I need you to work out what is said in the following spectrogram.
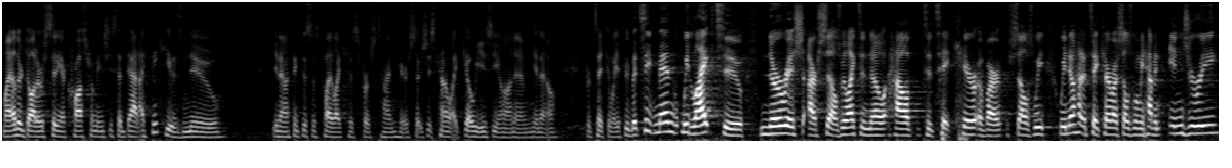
my other daughter was sitting across from me, and she said, Dad, I think he was new. You know, I think this was probably like his first time here. So she's kind of like, go easy on him, you know, food. But see, men, we like to nourish ourselves. We like to know how to take care of ourselves. We, we know how to take care of ourselves when we have an injury.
